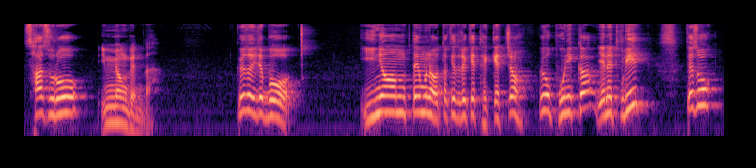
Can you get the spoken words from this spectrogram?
사수로 임명된다. 그래서 이제 뭐 이념 때문에 어떻게든 이렇게 됐겠죠. 그리고 보니까 얘네 둘이 계속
